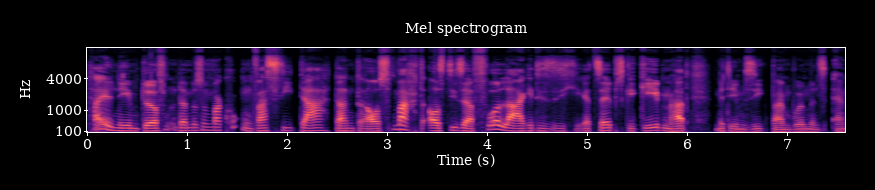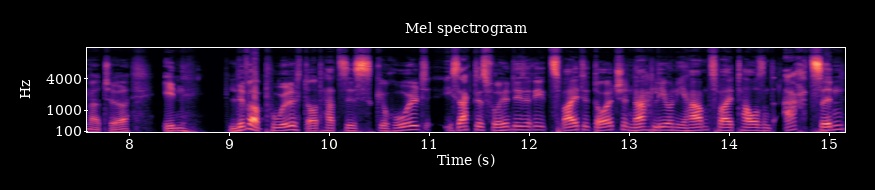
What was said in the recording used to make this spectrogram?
teilnehmen dürfen. Und da müssen wir mal gucken, was sie da dann draus macht. Aus dieser Vorlage, die sie sich jetzt selbst gegeben hat mit dem Sieg beim Women's Amateur in Liverpool. Dort hat sie es geholt. Ich sagte es vorhin, Desiree, zweite Deutsche nach Leonie Harm 2018.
